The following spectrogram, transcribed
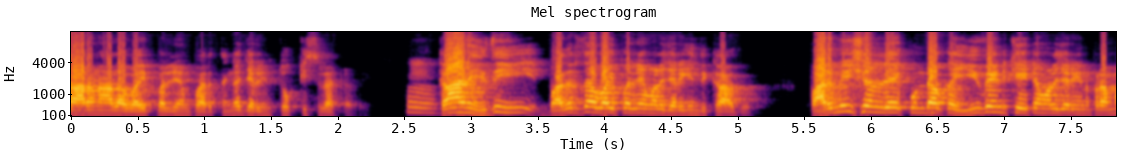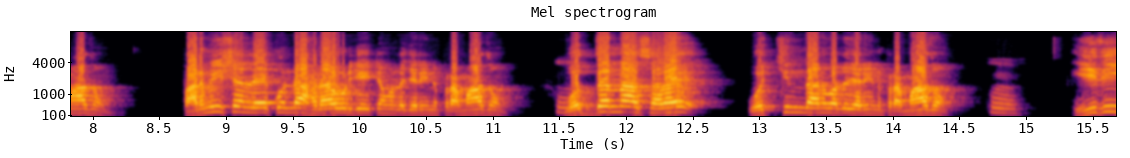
కారణాల వైఫల్యం ఫలితంగా జరిగిన తొక్కిసలాట కానీ ఇది భద్రతా వైఫల్యం వల్ల జరిగింది కాదు. పర్మిషన్ లేకుండా ఒక ఈవెంట్ చేయటం వల్ల జరిగిన ప్రమాదం. పర్మిషన్ లేకుండా హడావుడి చేయటం వల్ల జరిగిన ప్రమాదం. వద్దన్నా సరే వచ్చిన దాని వల్ల జరిగిన ప్రమాదం. ఇది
